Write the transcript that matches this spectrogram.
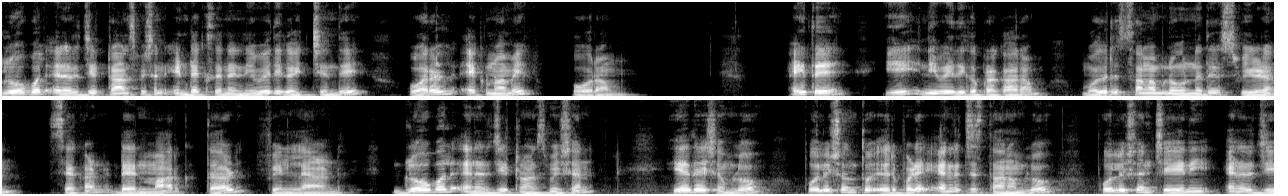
గ్లోబల్ ఎనర్జీ ట్రాన్స్మిషన్ ఇండెక్స్ అనే నివేదిక ఇచ్చింది వరల్డ్ ఎకనామిక్ ఫోరం. అయితే ఈ నివేదిక ప్రకారం మొదటి స్థానంలో ఉన్నది Sweden second Denmark third Finland. Global energy transmission ఏ దేశంలో పొల్యూషన్తో ఏర్పడే ఎనర్జీ స్థానంలో పొల్యూషన్ చేయని ఎనర్జీ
